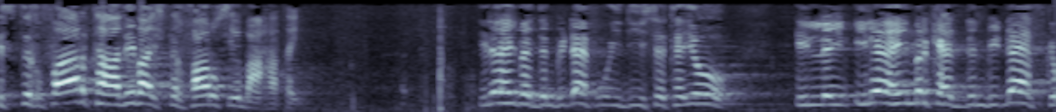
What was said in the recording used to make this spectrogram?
istikfaartaadibaa istikfaar u sii baahatay. Ilaahay baa dembi dhaaf weydiisatayoo ilayn ilaahay markaad dembi dhaafka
